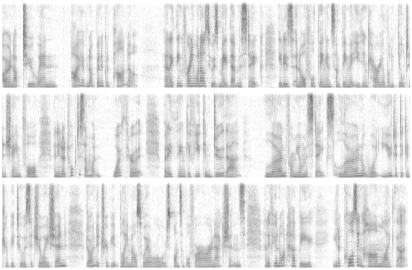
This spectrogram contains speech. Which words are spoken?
own up to when I have not been a good partner. And I think for anyone else who has made that mistake, it is an awful thing and something that you can carry a lot of guilt and shame for. And, you know, talk to someone, work through it. But I think if you can do that Learn from your mistakes. Learn what you did to contribute to a situation. Don't attribute blame elsewhere. We're all responsible for our own actions. And if you're not happy, you know, causing harm like that,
